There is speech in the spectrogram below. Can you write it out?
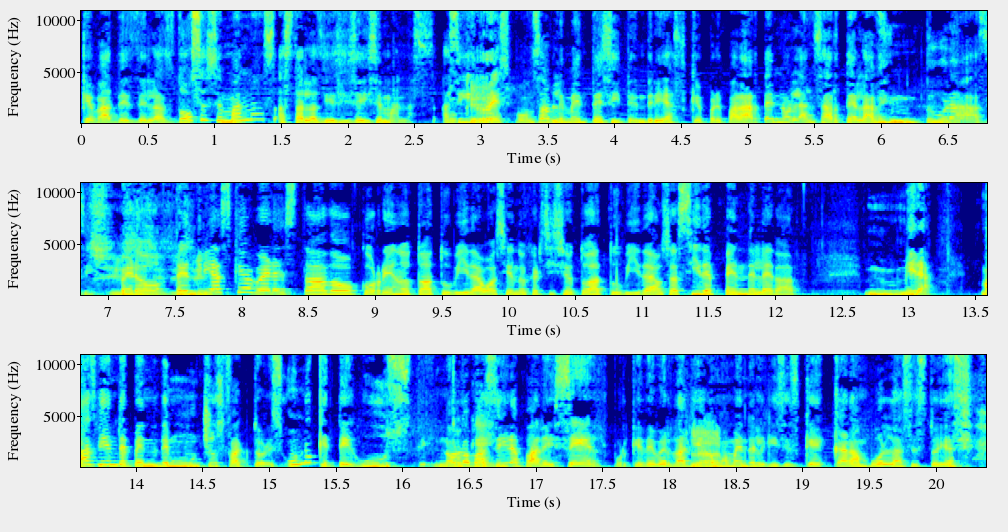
que va desde las 12 semanas hasta las 16 semanas. Así responsablemente si tendrías que prepararte, no lanzarte a la aventura, así. Sí, Pero sí, sí, sí, tendrías que haber estado corriendo toda tu vida o haciendo ejercicio toda tu vida, o sea, sí depende la edad. Mira, más bien depende de muchos factores. Uno que te guste, no lo vas a ir a padecer, porque de verdad llega un Claro. momento en el que dices, ¿qué carambolas estoy haciendo?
